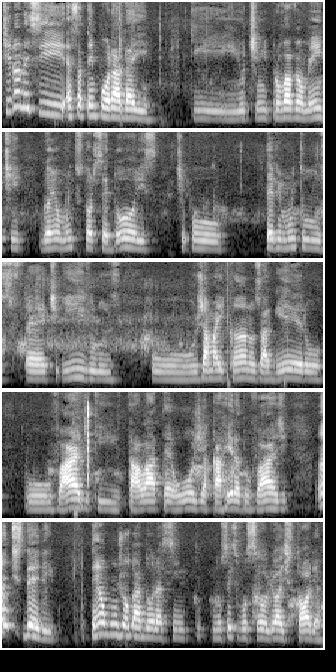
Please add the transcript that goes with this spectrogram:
tirando esse, essa temporada aí, que o time provavelmente ganhou muitos torcedores, tipo, teve muitos é, ídolos, o jamaicano, o zagueiro, o Vardy, que tá lá até hoje, a carreira do Vardy. Antes dele, tem algum jogador assim, não sei se você olhou a história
